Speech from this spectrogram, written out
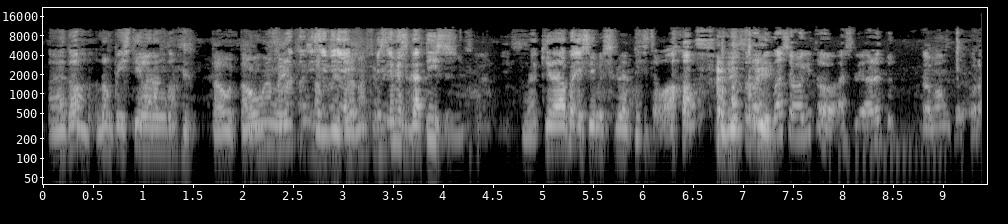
Nah itu orang istilah orang tuh. Tahu-tahu kan nih Surat sampai sana. SMS, gratis. Nah kira apa SMS gratis? Masalah di bahasa begitu asli ada tuh gamang tuh orang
